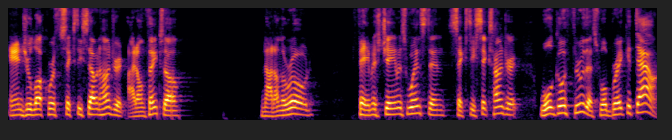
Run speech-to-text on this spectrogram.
Andrew Luck worth 6700? I don't think so. Not on the road. Famous Jameis Winston, 6600. We'll go through this. We'll break it down.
